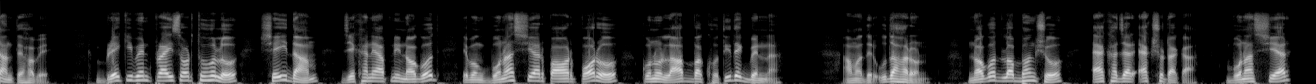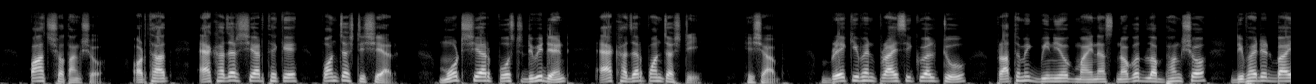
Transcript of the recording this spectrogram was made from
জানতে হবে। ব্রেক ইভেন প্রাইস অর্থ হল সেই দাম যেখানে আপনি নগদ এবং বোনাস শেয়ার পাওয়ার পরও কোনো লাভ বা ক্ষতি দেখবেন না। আমাদের উদাহরণ, নগদ লভ্যাংশ এক হাজার একশো টাকা, বোনাস শেয়ার পাঁচ শতাংশ, অর্থাৎ এক হাজার শেয়ার থেকে পঞ্চাশটি শেয়ার। মোট শেয়ার পোস্ট ডিভিডেন্ড এক হাজার পঞ্চাশটি। হিসাব break even price equal to প্রাথমিক বিনিয়োগ মাইনাস নগদ লভ্যাংশ ডিভাইডেড বাই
